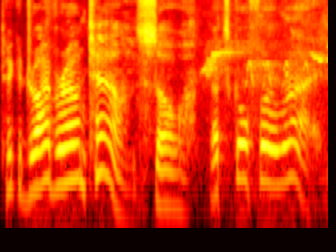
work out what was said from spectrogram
take a drive around town. So let's go for a ride.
